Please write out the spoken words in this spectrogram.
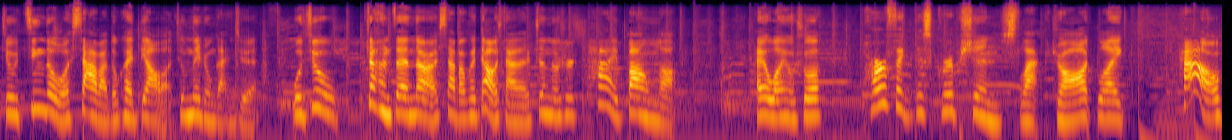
就惊得我下巴都快掉了，就那种感觉，我就站在那儿，下巴快掉下来，真的是太棒了。 还有网友说，perfect description, slack jawed, like how?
